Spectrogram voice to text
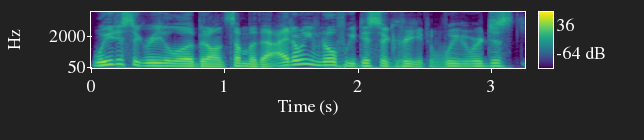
we disagreed a little bit on some of that. I don't even know if we disagreed. We were just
